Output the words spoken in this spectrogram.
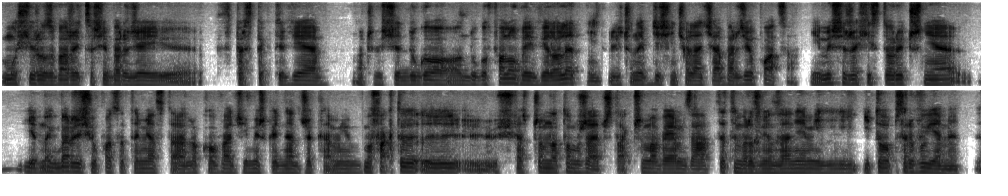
musi rozważyć, co się bardziej w perspektywie oczywiście długo, długofalowej, wieloletniej, liczonej w dziesięciolecia, bardziej opłaca. I myślę, że historycznie jednak bardziej się opłaca te miasta lokować i mieszkać nad rzekami, bo fakty y, świadczą na tą rzecz, tak, przemawiają za, za tym rozwiązaniem i, i to obserwujemy. Y,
